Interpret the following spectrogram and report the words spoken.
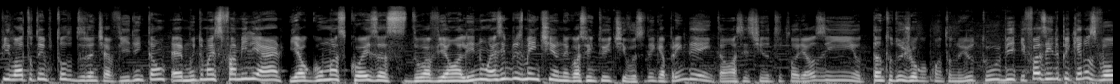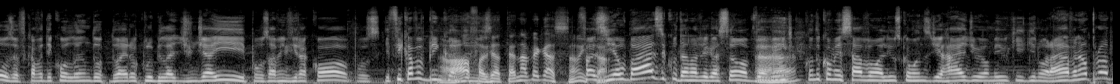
pilota o tempo todo durante a vida, então é muito mais familiar. E algumas coisas do avião ali não é simplesmente um negócio intuitivo, você tem que aprender. Então, assistindo tutorialzinho, tanto do jogo quanto no YouTube, e fazendo pequenos voos. Eu ficava decolando do aeroclube lá de Jundiaí, pousava em Viracopos, e ficava brincando. Ah, fazia até navegação e Fazia o básico da navegação, obviamente. Aham. Quando começavam ali os comandos de rádio, eu meio que ignorava. Não, pronto,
